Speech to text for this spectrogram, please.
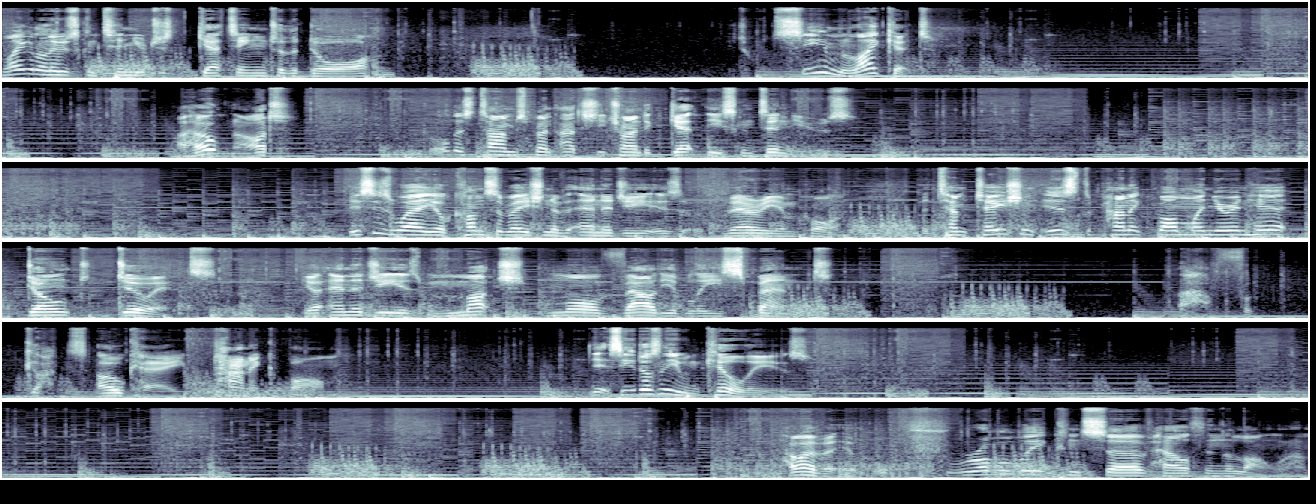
Am I going to lose continue just getting to the door? It would seem like it. I hope not. All this time spent actually trying to get these continues. This is where your conservation of energy is very important. The temptation is to panic bomb when you're in here. Don't do it. Your energy is much more valuably spent. Oh, for God's... Okay, panic bomb. Yeah, see, it doesn't even kill these. However, it probably conserve health in the long run.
